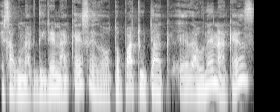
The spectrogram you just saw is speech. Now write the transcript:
ezagunak direnak, ez? Edo topatutak daudenak, ez?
